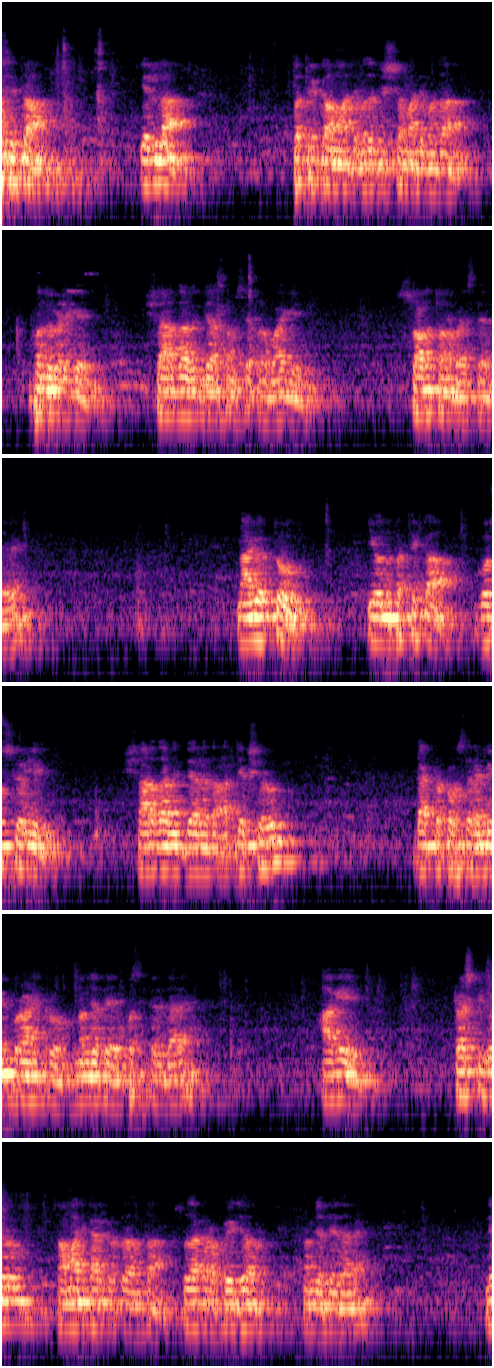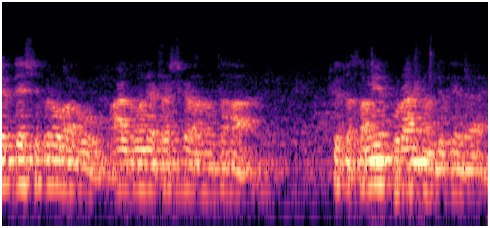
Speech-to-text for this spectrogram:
ಉಪಸ್ಥಿತ ಎಲ್ಲ ಪತ್ರಿಕಾ ಮಾಧ್ಯಮದ ದೃಶ್ಯ ಮಾಧ್ಯಮದ ಬಂಧುಗಳಿಗೆ, ಶಾರದಾ ವಿದ್ಯಾಸಂಸ್ಥೆಯ ಪರವಾಗಿ ಸ್ವಾಗತವನ್ನು ಬಯಸ್ತಾ ಇದ್ದೇವೆ. ನಾವಿವತ್ತು ಈ ಒಂದು ಪತ್ರಿಕಾ ಗೋಷ್ಠಿಯಲ್ಲಿ ಶಾರದಾ ವಿದ್ಯಾಲಯದ ಅಧ್ಯಕ್ಷರು ಡಾಕ್ಟರ್ ಪ್ರೊಫೆಸರ್ ಎಂ ಇ ಪುರಾಣಿಕರು ನಮ್ಮ ಜೊತೆ ಉಪಸ್ಥಿತರಿದ್ದಾರೆ. ಹಾಗೆ ಟ್ರಸ್ಟಿಗಳು, ಸಾಮಾಜಿಕ ಕಾರ್ಯಕರ್ತರಾದಂಥ ಸುಧಾಕರ ಪೇಜ್ ನಮ್ಮ ಜೊತೆ ಇದ್ದಾರೆ. ನಿರ್ದೇಶಕರು ಹಾಗೂ ಆಳದ ಮನೆ ಟ್ರಸ್ಟ್ಗಳಾದಂತಹ ಶ್ರೀಯುತ ಸಮೀರ್ ಪುರಾಣ್ ನಮ್ಮ ಜೊತೆ ಇದ್ದಾರೆ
